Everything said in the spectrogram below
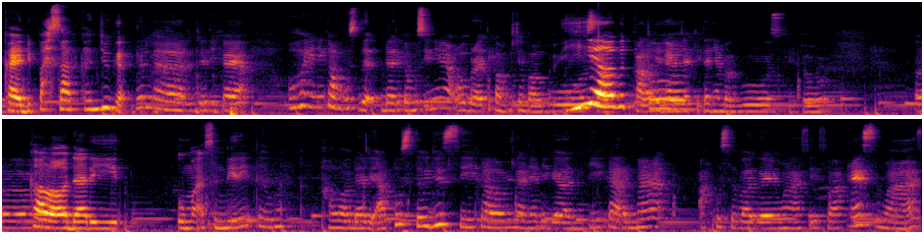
kayak dipasarkan juga. Bener jadi kayak oh ini kampus da- dari kampus ini ya oh berarti kampusnya bagus. Iya, betul. kalau kinerja kitanya bagus gitu. Eh, kalau dari Uma sendiri teh Uma? Kalau dari aku setuju sih kalau misalnya diganti karena aku sebagai mahasiswa kesmas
